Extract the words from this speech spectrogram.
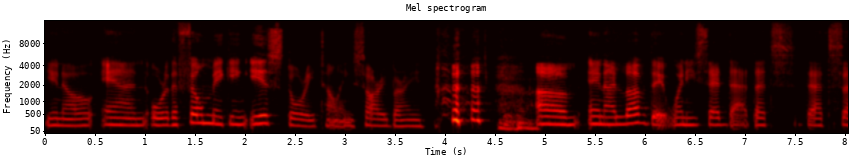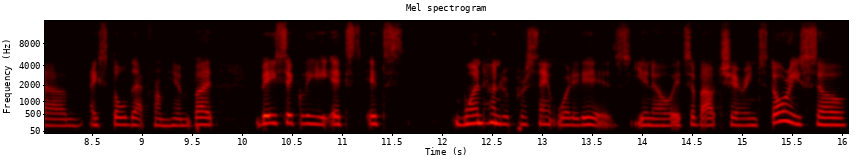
you know, and or the filmmaking is storytelling. Sorry, Brian. um, and I loved it when he said that. That's that's um, I stole that from him, but basically, it's it's 100% what it is. You know, it's about sharing stories. So,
